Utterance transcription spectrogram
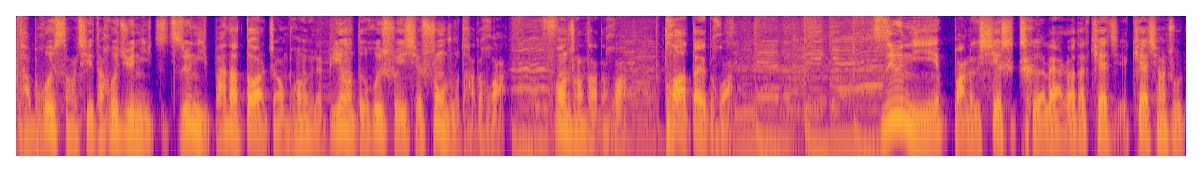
他不会生气，他会觉得你只有你把他当真朋友了，别人都会说一些顺住他的话、奉承他的话、套带的话，只有你把那个现实扯烂，让他看清看清楚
